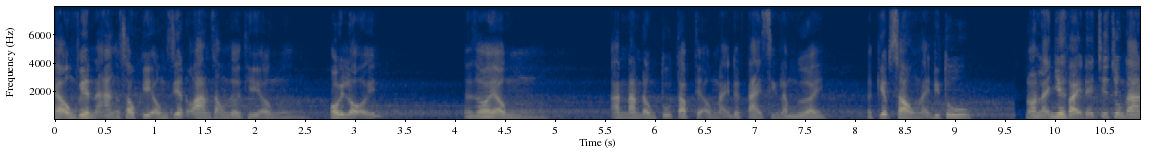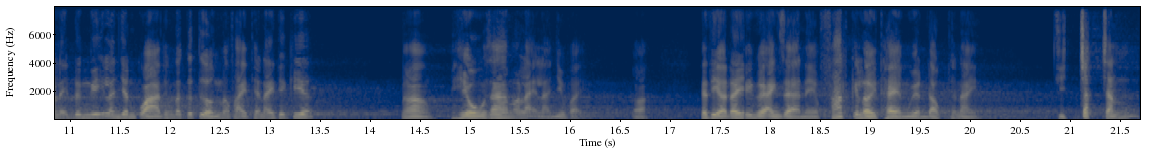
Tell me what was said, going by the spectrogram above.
thế ông viên áng sau khi ông giết oan xong rồi thì ông hối lỗi. Rồi ông ăn năn ông tu tập thì ông lại được tái sinh làm người. Và kiếp sau ông lại đi tu. Nó lại như vậy đấy chứ chúng ta lại đừng nghĩ là nhân quả chúng ta cứ tưởng nó phải thế này thế kia. À, hiểu ra nó lại là như vậy. Đó. thế thì ở đây cái người anh rể này phát cái lời thề nguyền độc thế này. Thì chắc chắn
